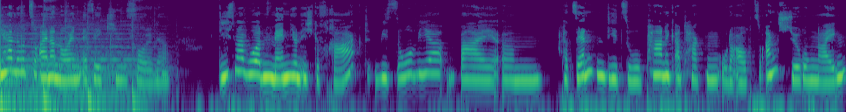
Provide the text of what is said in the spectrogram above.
Hallo zu einer neuen FAQ-Folge. Diesmal wurden Mandy und ich gefragt, wieso wir bei ähm, Patienten, die zu Panikattacken oder auch zu Angststörungen neigen,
